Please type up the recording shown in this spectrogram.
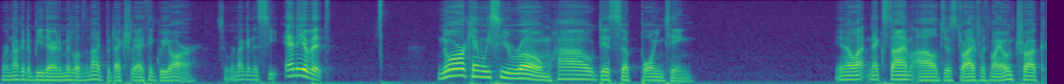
We're not going to be there in the middle of the night, but actually I think we are. So we're not going to see any of it. Nor can we see Rome. How disappointing. You know what? Next time I'll just drive with my own truck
